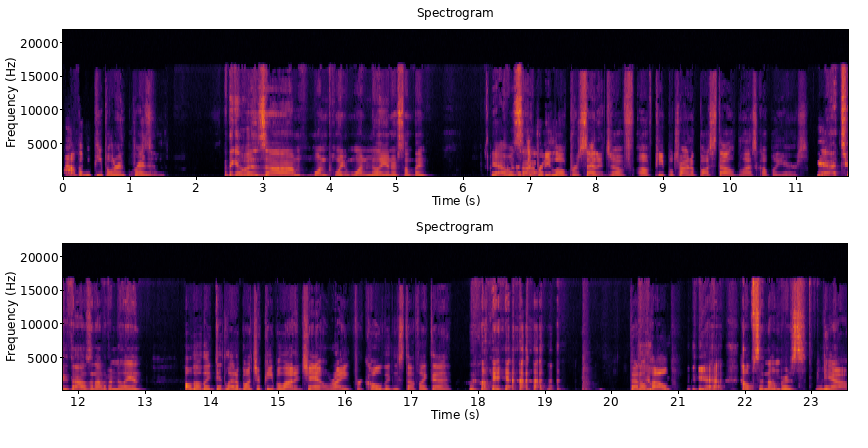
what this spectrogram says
How many people are in prison? I think it was um, 1.1 million or something. Yeah, it was That's uh, a pretty low percentage of of people trying to bust out the last couple of years. Yeah, 2000 out of a million. Although they did let a bunch of people out of jail, right? For COVID and stuff like that. Oh, yeah. That'll help. yeah, helps the numbers. Yeah.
